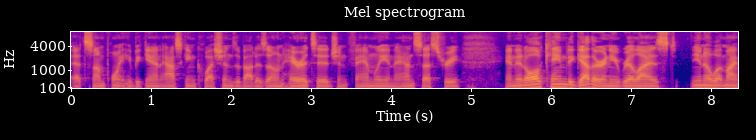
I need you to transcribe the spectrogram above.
At some point, he began asking questions about his own heritage and family and ancestry. And it all came together, and he realized, you know, what my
